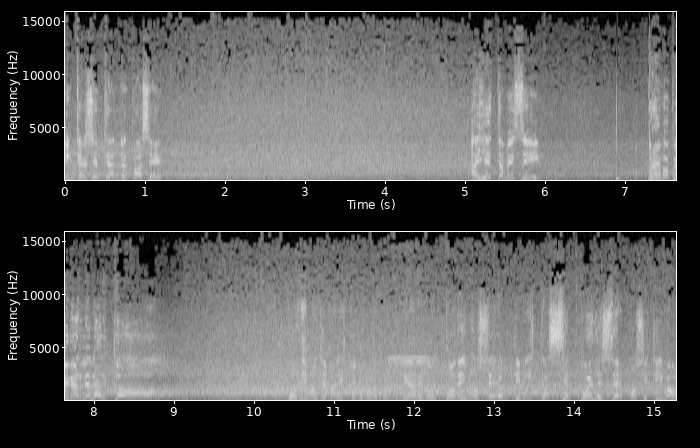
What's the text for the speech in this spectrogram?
Interceptando el pase. Ahí está Messi. Prueba a pegarle al arco. ¿Podemos llamar esto como una oportunidad de gol? ¿Podemos ser optimistas? ¿Se puede ser positivo?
